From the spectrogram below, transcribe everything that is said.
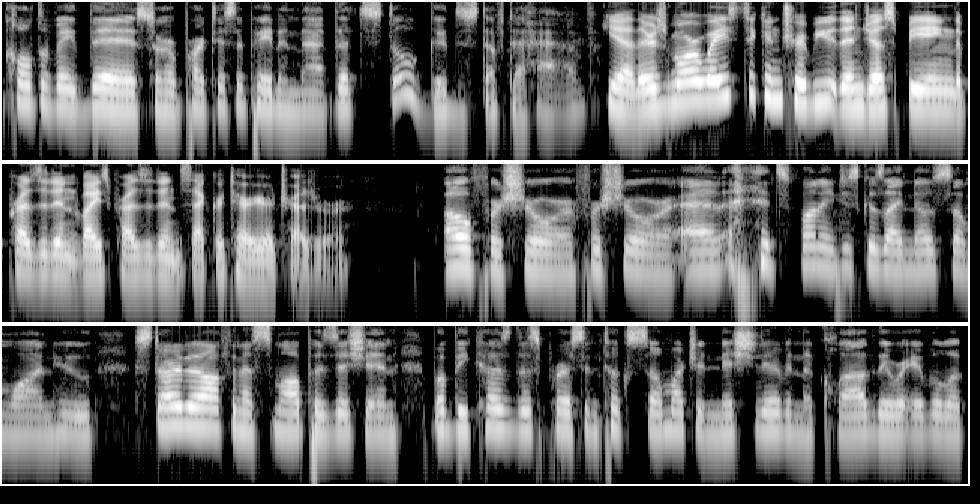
cultivate this or participate in that. That's still good stuff to have. Yeah, there's more ways to contribute than just being the president, vice president, secretary, or treasurer. Oh, for sure, for sure. And it's funny just because I know someone who started off in a small position, but because this person took so much initiative in the club, they were able to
